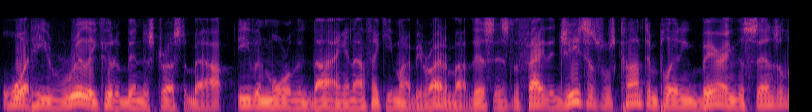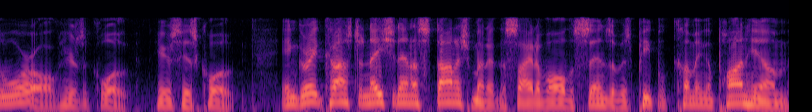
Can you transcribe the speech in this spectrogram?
what he really could have been distressed about, even more than dying, and I think he might be right about this, is the fact that Jesus was contemplating bearing the sins of the world. Here's a quote. Here's his quote. In great consternation and astonishment at the sight of all the sins of his people coming upon him,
